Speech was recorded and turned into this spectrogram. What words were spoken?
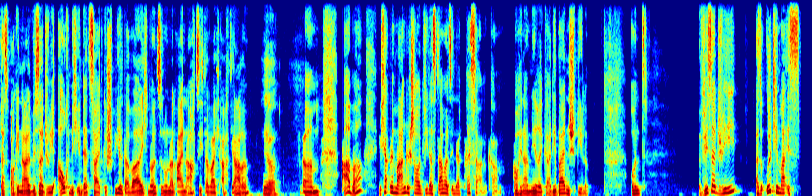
das Original Wizardry auch nicht in der Zeit gespielt, da war ich 1981, da war ich acht Jahre. Ja. Ähm, aber ich habe mir mal angeschaut, wie das damals in der Presse ankam, auch in Amerika, die beiden Spiele. Und Wizardry also Ultima ist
